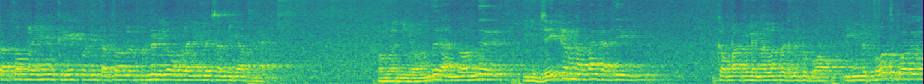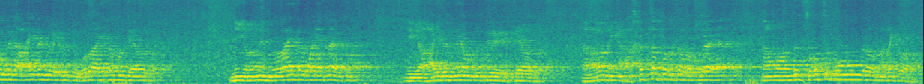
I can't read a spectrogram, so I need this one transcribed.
தத்துவங்களையும் கிரியேட் பண்ணி தத்துவங்கள் பின்னணியில் உங்களை நீங்களே சந்திக்காதுங்க. உங்களை நீங்கள் வந்து அங்கே வந்து நீங்கள் ஜெயிக்கணும்னா தான் கத்தி கபடாக்கள் என்னெல்லாம் எடுத்துகிட்டு போகணும். நீங்கள் இங்கே தோற்று போகிறதுக்கு உங்களுக்கு ஆயுதங்கள் இருக்குது ஒரு ஆயுதமும் தேவையில்லை. நீங்கள் வந்து நிராயுத பணியாக தான் இருக்கணும். நீங்கள் ஆயுதமே உங்களுக்கு தேவையில்லை. அதனால் நீங்கள் அகத்தை பொறுத்தளவில் நாம் வந்து தோற்று போகணுங்கிற ஒரு நிலைக்கு வரோம்.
